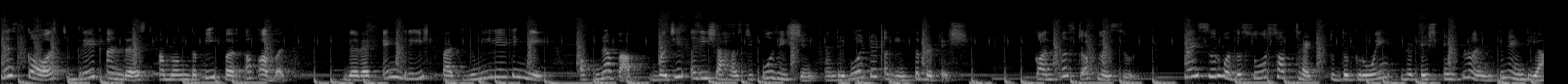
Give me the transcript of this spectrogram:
This caused great unrest among the people of Awadh. They were enraged by the humiliating way of Nawab Wajid Ali Shah's deposition and revolted against the British. Conquest of Mysore Mysore was a source of threat to the growing British influence in India.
